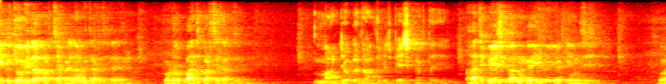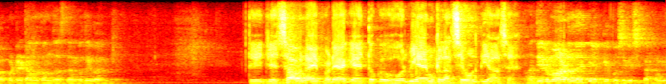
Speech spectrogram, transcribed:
ਇੱਕ ਚੋਰੀ ਦਾ ਪਰਚਾ ਪਹਿਲਾਂ ਵੀ ਦਰਜ ਹੈ ਟੋਟਲ ਪੰਜ ਪਰਚੇ ਦਰਜ ਹੈ ਮਾਨਯੋਗ ਅਦਾਲਤ ਵਿੱਚ ਪੇਸ਼ ਕਰਤਾ ਜੀ। ਹਾਂਜੀ ਪੇਸ਼ ਕਰਨ ਗਈ ਹੋਈ ਹੈ ਟੀਮ ਜੀ। ਉਹ ਆਪਾਂ ਡੇਟਾ ਮੈਂ ਤੁਹਾਨੂੰ ਦੱਸ ਦਾਂਗਾ ਉਹਦੇ ਬਾਰੇ। ਤੇ ਜਿਸ ਹਿਸਾਬ ਨਾਲ ਇਹ ਫੜਿਆ ਗਿਆ, ਇਹ ਤੋਂ ਕੋਈ ਹੋਰ ਵੀ ਅਹਿਮ ਕਲਾਸੇ ਹੋਣ ਦੀ ਆਸ ਹੈ? ਹਾਂਜੀ ਰਿਮਾਂਡ ਲੈ ਕੇ ਅੱਗੇ ਪੁੱਛਗਿੱਛ ਕਰਾਂਗੇ।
